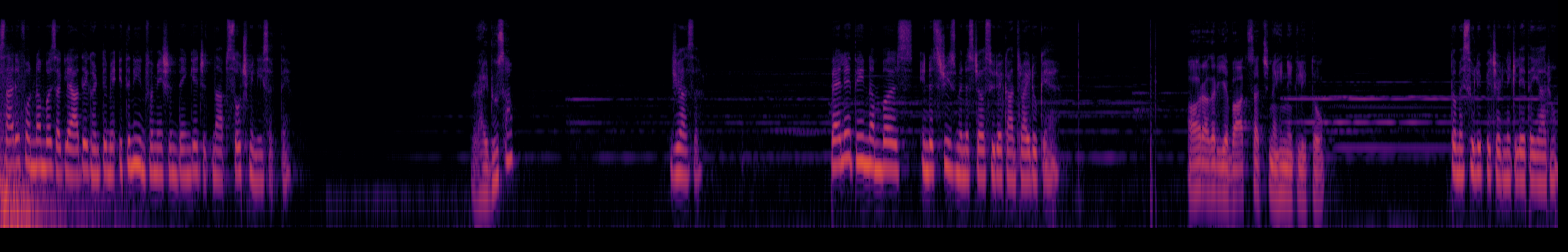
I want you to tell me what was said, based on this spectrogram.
सर ये सारे फ़ोन नंबर्स अगले आधे घंटे में इतनी इन्फॉर्मेशन देंगे जितना आप सोच भी नहीं सकते। राइडू साहब? जी हाँ सर। पहले तीन numbers industries minister Suryakant Rayudu के हैं। और अगर ये बात सच नहीं निकली तो? तो मैं सूली पे चढ़ने के लिए तैयार हूँ।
